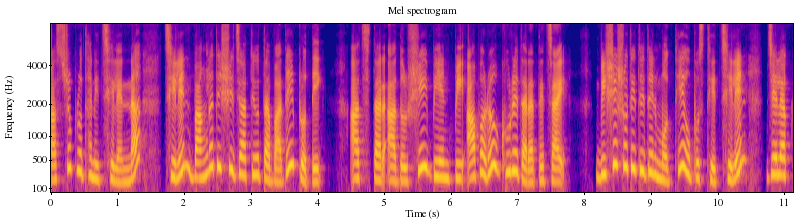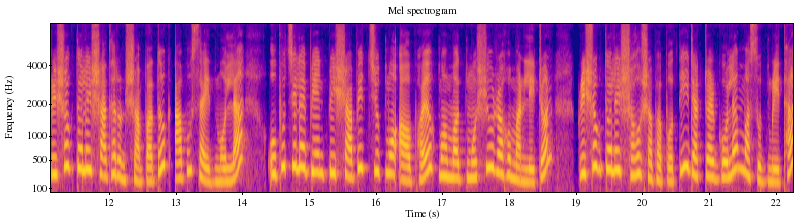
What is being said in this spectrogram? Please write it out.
রাষ্ট্রপ্রধানই ছিলেন না, ছিলেন বাংলাদেশি জাতীয়তাবাদের প্রতীক। আজ তার আদর্শে বিএনপি আবারও ঘুরে দাঁড়াতে চায়। বিশেষ অতিথিদের মধ্যে উপস্থিত ছিলেন জেলা কৃষক দলের সাধারণ সম্পাদক আবু সাইদ মোল্লা, উপজেলা বিএনপির সাবেক যুগ্ম আহ্বায়ক মোহাম্মদ মশিউর রহমান লিটন, কৃষক দলের সহসভাপতি ডাক্তার গোলাম মাসুদ মৃধা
